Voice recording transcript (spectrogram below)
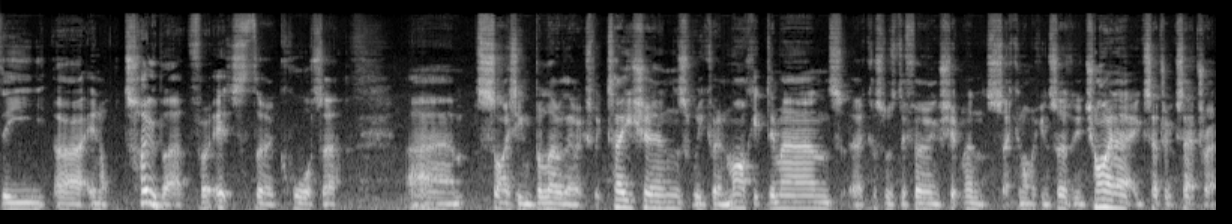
the uh, in October for its third quarter, um, citing below their expectations, weaker end market demand, uh, customers deferring shipments, economic uncertainty in China, etc., etc.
